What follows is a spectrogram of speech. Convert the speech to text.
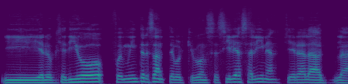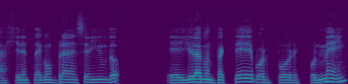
Y el objetivo fue muy interesante porque con Cecilia Salinas, que era la, la gerente de compra en ese minuto, yo la contacté por, por, por mail,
